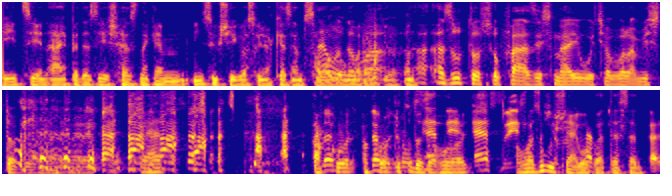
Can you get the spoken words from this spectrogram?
WC-n iPad-ezéshez nekem nincs szükség az, hogy a kezem szabadon mondom, maradjon. a, az utolsó fázisnál jó, hogyha valami stabil Tehát, akkor, de akkor hogy te rossz. tudod, ahol, Ezt ahol az újságokat teszed. De,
